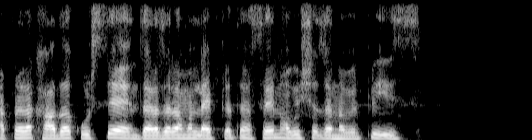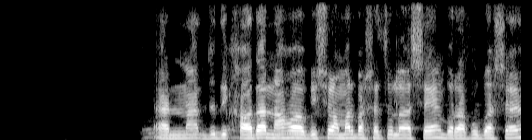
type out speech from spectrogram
আপনারা খাওয়া দাওয়া করছেন, যারা যারা আমার লাইভটাতে আছেন, অবশ্যই জানাবেন প্লিজ আর না, যদি খাওয়া দাওয়া না হয়, অবশ্যই আমার বাসায় চলে আসেন বরাপুর বাসায়।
